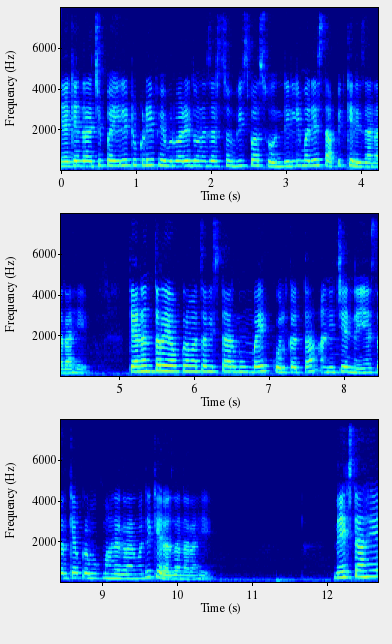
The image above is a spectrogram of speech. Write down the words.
या केंद्राची पहिली तुकडी फेब्रुवारी दोन हजार सव्वीसपासून दिल्लीमध्ये स्थापित केली जाणार आहे. त्यानंतर या उपक्रमाचा विस्तार मुंबई कोलकाता आणि चेन्नई यासारख्या प्रमुख महानगरांमध्ये केला जाणार आहे. नेक्स्ट आहे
